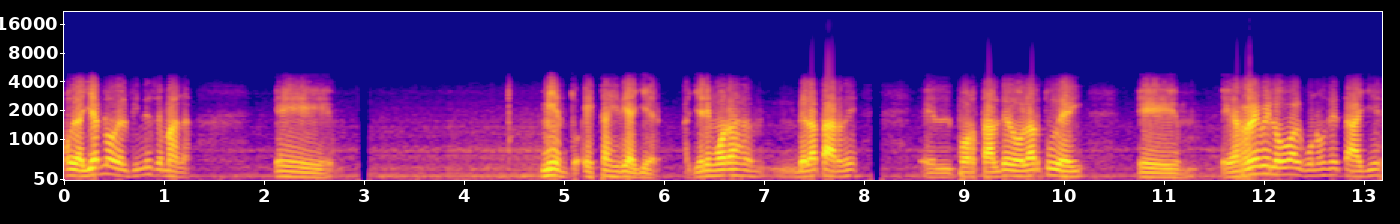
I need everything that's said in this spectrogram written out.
o de ayer no, del fin de semana. Eh, miento, esta es de ayer. Ayer en horas de la tarde, el portal de Dollar Today eh, eh, reveló algunos detalles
